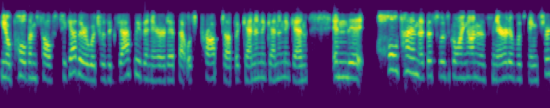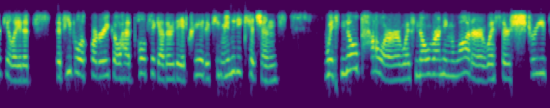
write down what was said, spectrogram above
you know pull themselves together which was exactly the narrative that was propped up again and again and again. And the whole time that this was going on and this narrative was being circulated the people of puerto rico had pulled together they had created community kitchens with no power, with no running water, with their streets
